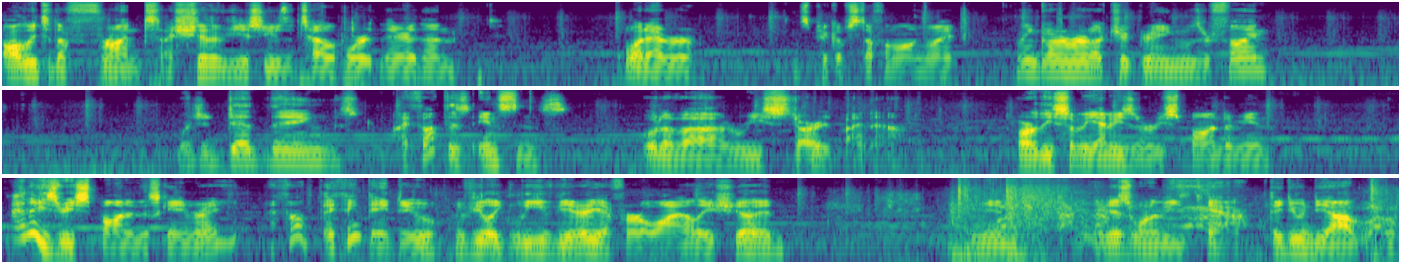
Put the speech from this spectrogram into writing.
all the way to the front. I should have just used the teleport there then. Whatever. Let's pick up stuff along the way. Link armor, electric rings are fine bunch of dead things. I thought this instance would have uh, restarted by now. Or at least some of the enemies that respawned, I mean. Enemies respawn in this game, right? I thought, I think they do. If you, like, leave the area for a while, they should. I mean, it is one of these, yeah, they do in Diablo.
